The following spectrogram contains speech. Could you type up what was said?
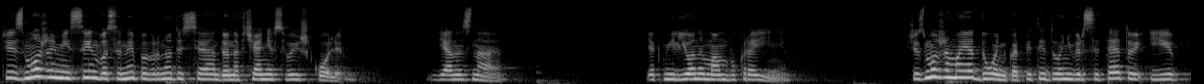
Чи зможе мій син восени повернутися до навчання в своїй школі? Я не знаю. Як мільйони мам в Україні. Чи зможе моя донька піти до університету і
